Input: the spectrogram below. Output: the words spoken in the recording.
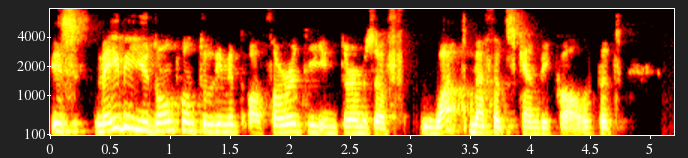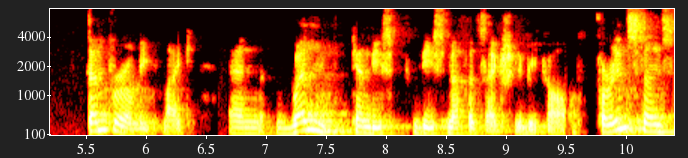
is maybe you don't want to limit authority in terms of what methods can be called, but temporally, like and when can these, these methods actually be called. For instance,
